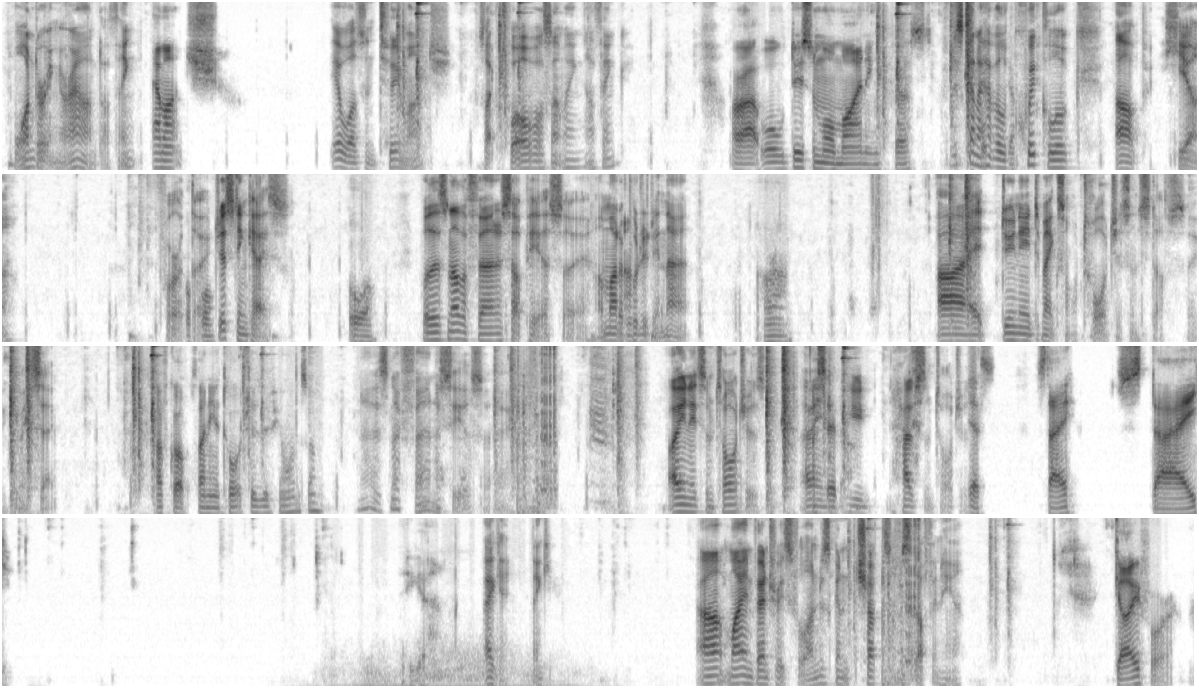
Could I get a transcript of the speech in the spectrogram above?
wandering around. I think How much? it wasn't too much. It was like twelve or something. I think. All right. We'll do some more mining first. I'm just gonna have a quick look up here for it though, just in case. Four. Well, there's another furnace up here, so I might have Oh. put it in that. All right. I do need to make some more torches and stuff, so give me a sec. I've got plenty of torches if you want some. No, there's no furnace here, so. Oh, you need some torches. I I mean, said- you have some torches. Yes. Stay. Stay. There you go. Okay, thank you. Uh, my inventory's full. I'm just gonna chuck some stuff in here. Go for it.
